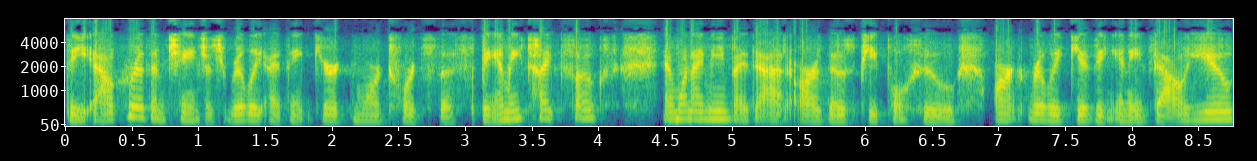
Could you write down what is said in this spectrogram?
the algorithm change is really i think geared more towards the spammy type folks. And what i mean by that are those people who aren't really giving any value.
